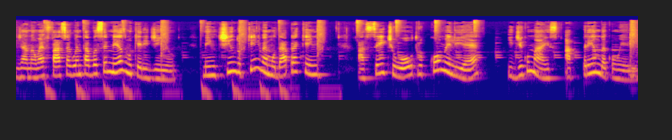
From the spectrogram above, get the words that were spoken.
Já não é fácil aguentar você mesmo, queridinho. Mentindo quem vai mudar para quem. Aceite o outro como ele é e digo mais, aprenda com ele.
